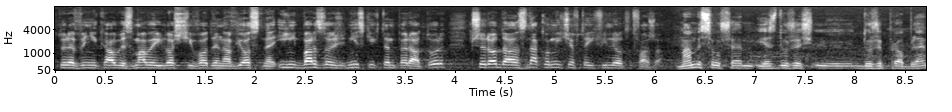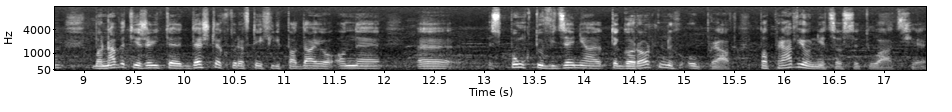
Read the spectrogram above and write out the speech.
które wynikały z małej ilości wody na wiosnę i bardzo niskich temperatur, przyroda znakomicie w tej chwili odtwarza. Mamy suszę, jest duży, y, duży problem, bo nawet jeżeli te deszcze, które w tej chwili padają, one e, z punktu widzenia tegorocznych upraw poprawią nieco sytuację,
